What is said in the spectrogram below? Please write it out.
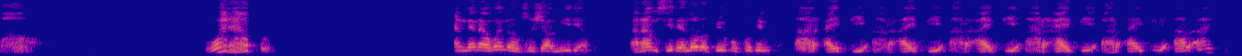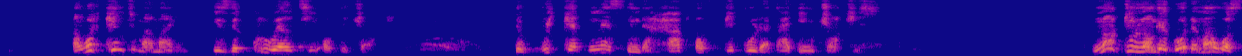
"Oh, what happened?" And then I went on social media and I'm seeing a lot of people putting R.I.P. R.I.P. R.I.P. R.I.P. R.I.P. R.I.P. And what came to my mind is the cruelty of the church the wickedness in the heart of people that are in churches. Not too long ago, the man was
